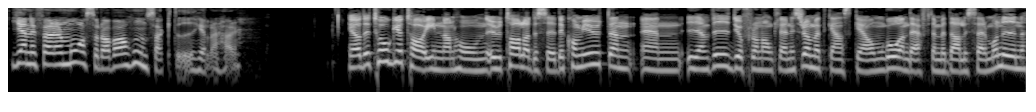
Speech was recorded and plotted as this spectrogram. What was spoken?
Jennifer Hermoso, då, vad har hon sagt i hela det här? Ja, det tog ju ett tag innan hon uttalade sig. Det kom ju ut en, en, i en video från omklädningsrummet ganska omgående efter medaljceremonin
